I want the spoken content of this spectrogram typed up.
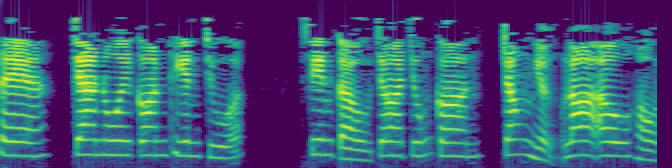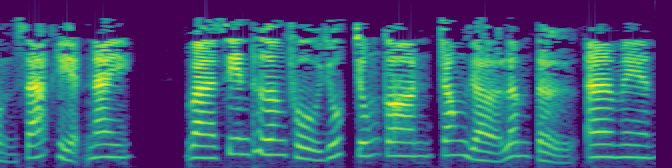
Xe, cha nuôi con Thiên Chúa, xin cầu cho chúng con trong những lo âu hồn xác hiện nay, và xin thương phù giúp chúng con trong giờ lâm tử. Amen.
